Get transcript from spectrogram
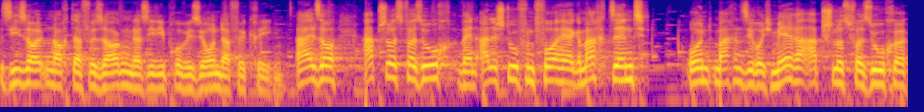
Sie sollten auch dafür sorgen, dass Sie die Provision dafür kriegen. Also Abschlussversuch, wenn alle Stufen vorher gemacht sind, und machen Sie ruhig mehrere Abschlussversuche.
